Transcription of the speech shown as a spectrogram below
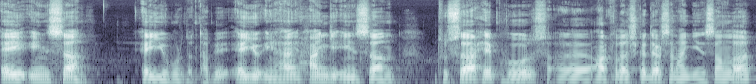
ey insan Eyyu burada tabi. Eyyu hangi insan tusahibhu e, arkadaşlık edersen hangi insanla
